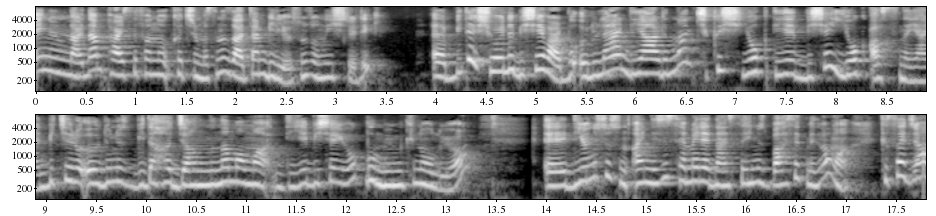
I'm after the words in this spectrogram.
En ünlülerden Persephone'u kaçırmasını zaten biliyorsunuz onu işledik. Ee, bir de şöyle bir şey var. Bu ölüler diyarından çıkış yok diye bir şey yok aslında. Yani bir kere öldünüz bir daha canlanamama diye bir şey yok. Bu mümkün oluyor. Ee, Dionysos'un annesi Semele'den size henüz bahsetmedim ama kısaca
